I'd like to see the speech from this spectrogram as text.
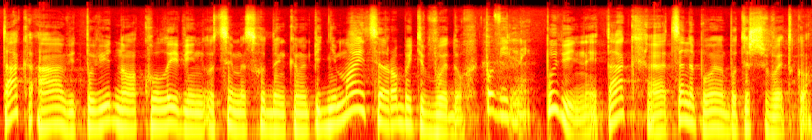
так, а відповідно, коли він оцими сходинками піднімається, робить видох. Повільний. Повільний, так Е, це не повинно бути швидко.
